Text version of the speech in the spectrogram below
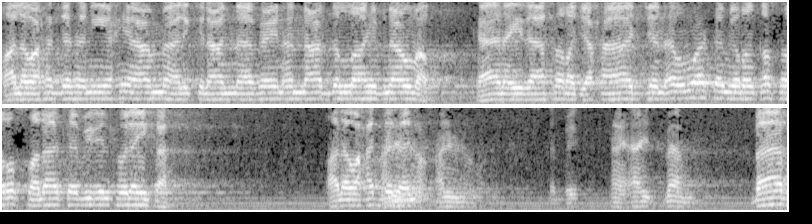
قال وحدثني يحيى عن مالك عن نافع أن عبد الله بن عمر كان إذا خرج حاجا أو معتمرا قصر الصلاة بذي الحليفة. قال وحدثني عن باب. باب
